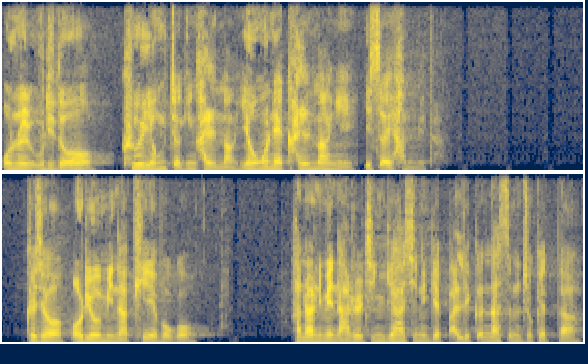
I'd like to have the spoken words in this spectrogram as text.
오늘 우리도 그 영적인 갈망, 영혼의 갈망이 있어야 합니다. 그저 어려움이나 피해보고 하나님이 나를 징계하시는 게 빨리 끝났으면 좋겠다.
